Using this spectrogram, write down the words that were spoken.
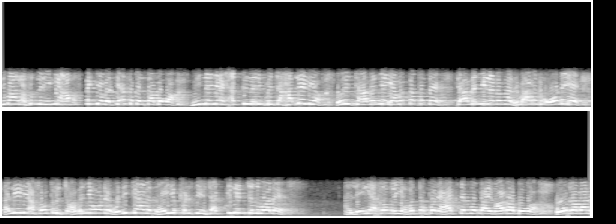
നിവാസത്തിൽ ഇനി അവസ്ഥയ്ക്ക് വ്യത്യാസപ്പെടുത്താൻ പോവാ. നിന്നെ ഞാൻ ശക്തി ധരിപ്പിച്ച ഹല്ലേലിയ ഒരു ചതഞ്ഞ യവത്തപ്പത്തെ ചതഞ്ഞു കിടന്ന റിവാറ ഓടയെ ആ സ്വത്രം ചതഞ്ഞ ഓടെ ഒടിക്കാതെ ധൈര്യപ്പെടുത്തി ശക്തീകരിച്ചതുപോലെ അല്ലെങ്കിൽ ആ സ്വന്തം യവത്തപ്പോ ഒരു ആറ്റമ്പമായി മാറാൻ പോവുക. ഓരവൻ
